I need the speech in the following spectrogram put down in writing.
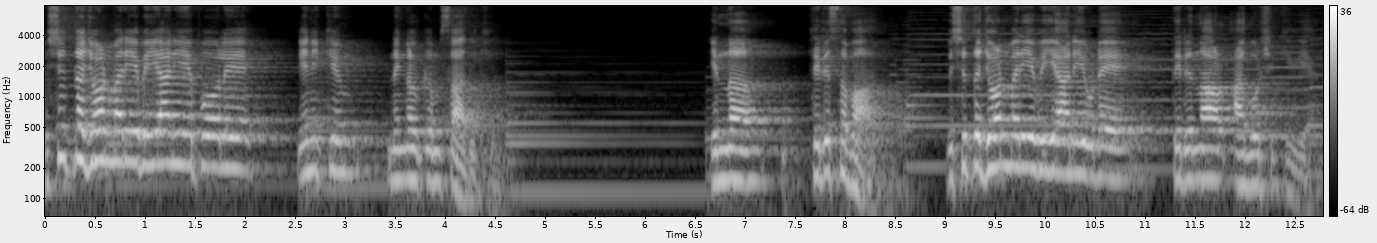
വിശുദ്ധ ജോൺ മരിയ ബിയാനിയെ പോലെ എനിക്കും നിങ്ങൾക്കും സാധിക്കും. ഇന്ന് തിരുസഭ വിശുദ്ധ ജോൺ മരിയ വിയാനിയുടെ തിരുനാൾ ആഘോഷിക്കുകയാണ്.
